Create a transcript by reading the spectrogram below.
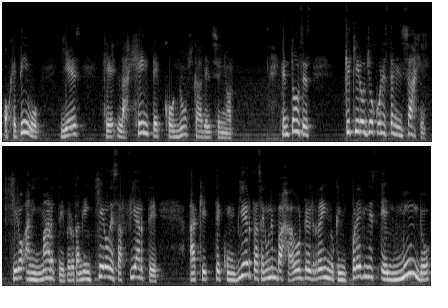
objetivo y es que la gente conozca del Señor. Entonces, ¿qué quiero yo con este mensaje? Quiero animarte, pero también quiero desafiarte a que te conviertas en un embajador del reino, que impregnes el mundo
